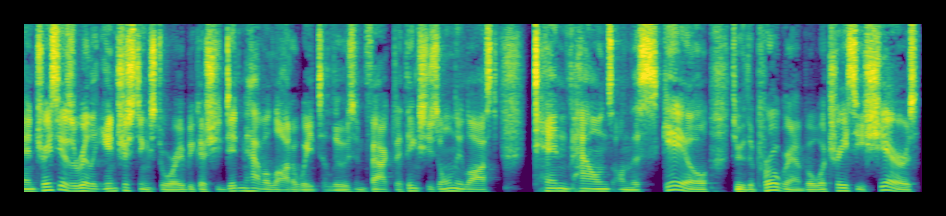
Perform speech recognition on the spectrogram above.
And Tracy has a really interesting story because she didn't have a lot of of weight to lose. In fact, I think she's only lost 10 pounds on the scale through the program. But what Tracy shares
